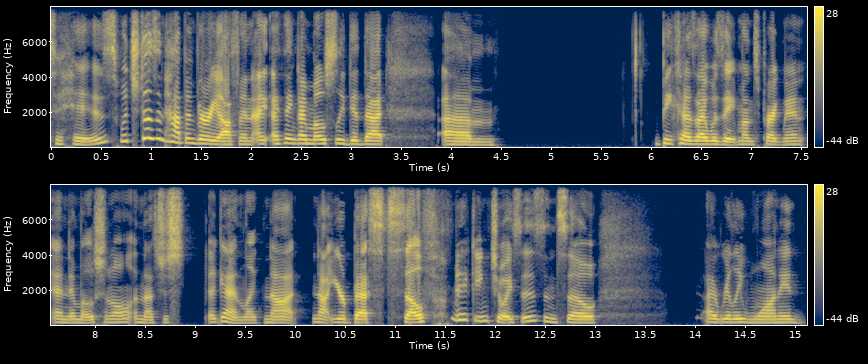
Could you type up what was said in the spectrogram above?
to his, which doesn't happen very often. I, I think I mostly did that um, because I was eight months pregnant and emotional, and that's just again like not not your best self making choices. And so I really wanted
